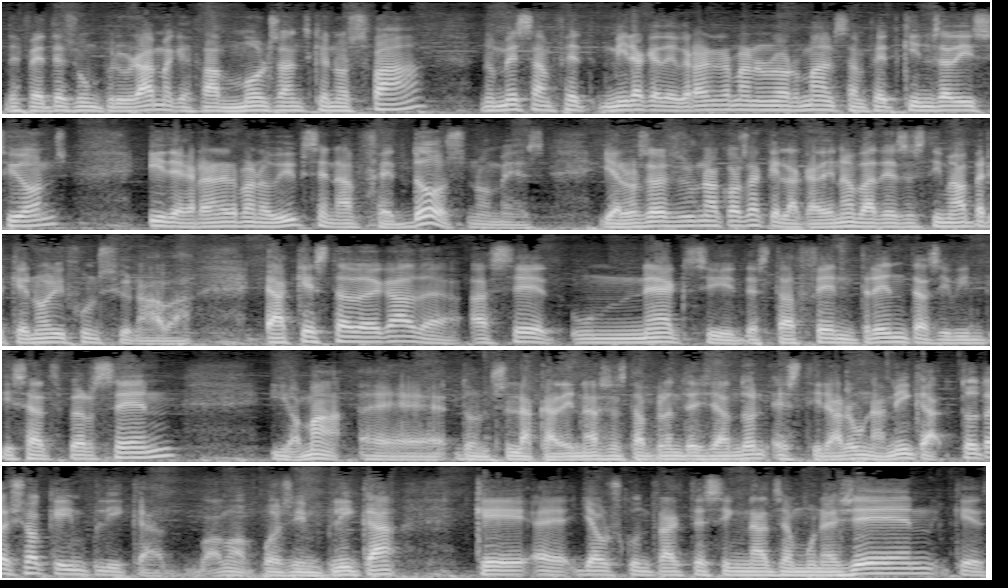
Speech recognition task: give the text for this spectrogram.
De fet, és un programa que fa molts anys que no es fa. Només s'han fet... Mira que de Gran Hermano Normal s'han fet 15 edicions i de Gran Hermano VIP se n'han fet dos, només. I aleshores és una cosa que la cadena va desestimar perquè no li funcionava. Aquesta vegada ha set un èxit, està fent 30 i 27%, i, home, eh, doncs la cadena s'està plantejant doncs, estirar una mica. Tot això què implica? Home, doncs implica que eh, hi ha uns contractes signats amb una gent, que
